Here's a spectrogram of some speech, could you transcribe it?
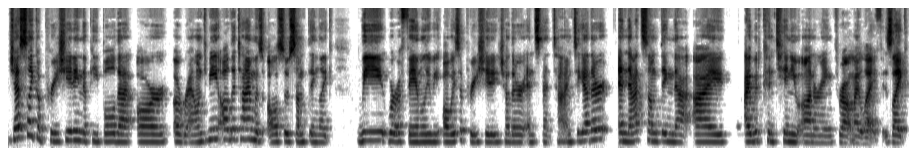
just like appreciating the people that are around me all the time was also something like we were a family we always appreciated each other and spent time together and that's something that i i would continue honoring throughout my life is like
